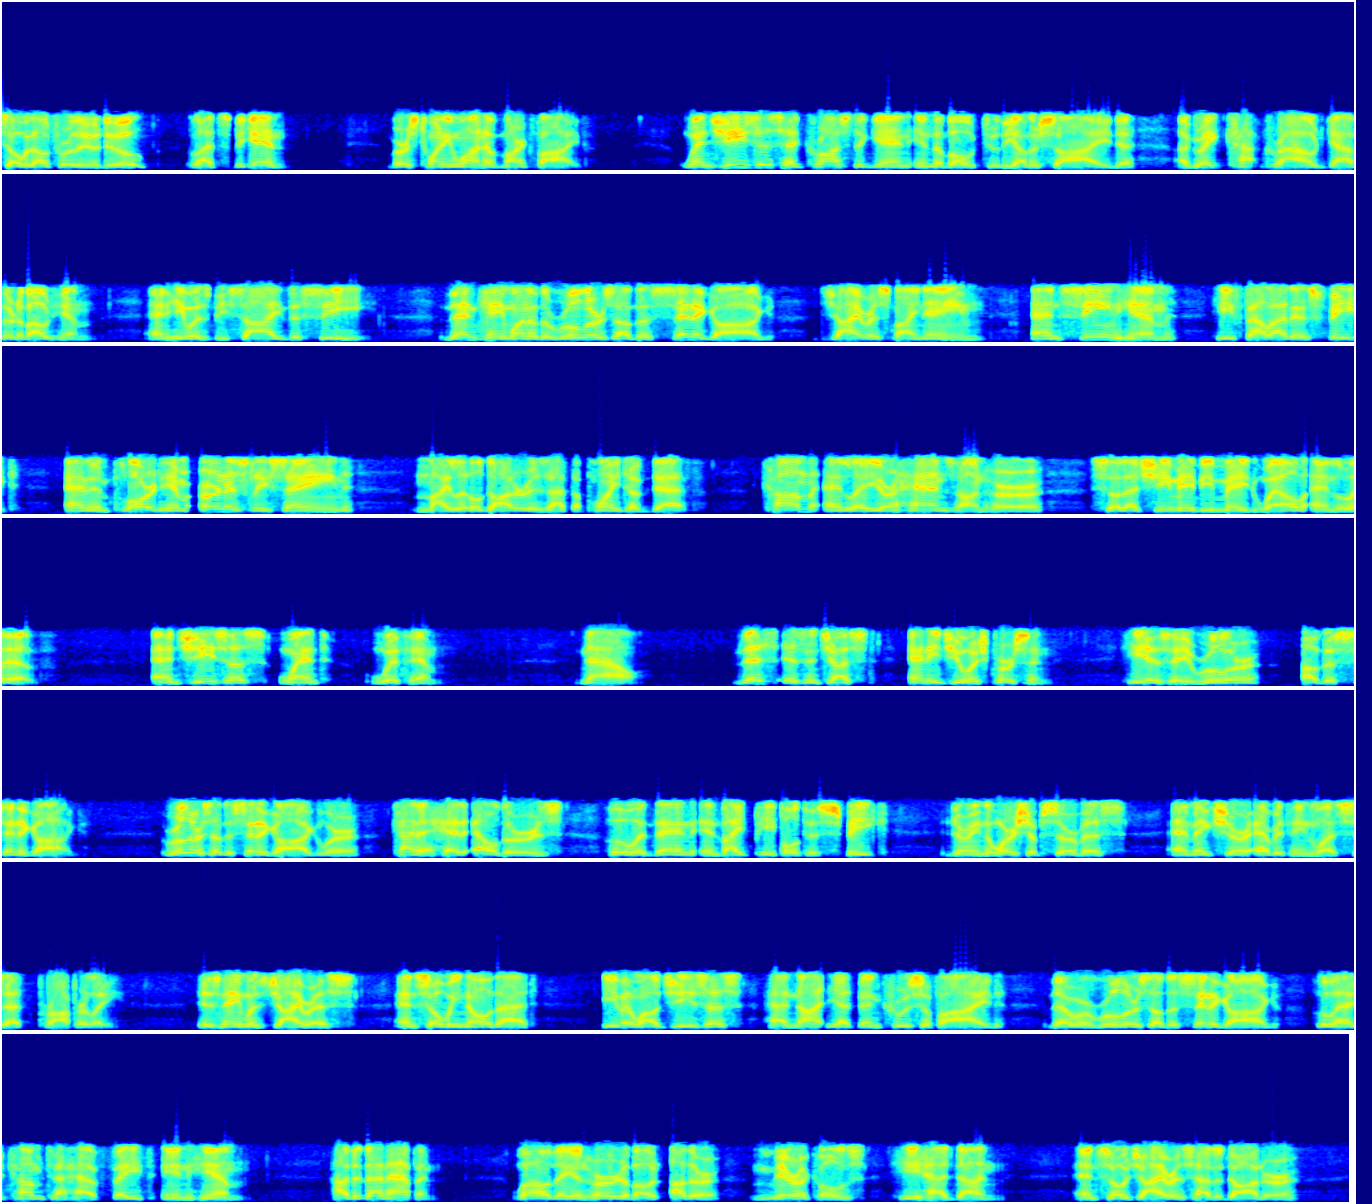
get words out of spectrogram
So without further ado, let's begin. Verse 21 of Mark 5. When Jesus had crossed again in the boat to the other side, a great crowd gathered about him, and he was beside the sea. Then came one of the rulers of the synagogue Jairus by name, and seeing him, he fell at his feet and implored him earnestly, saying, My little daughter is at the point of death. Come and lay your hands on her, so that she may be made well and live. And Jesus went with him. Now, this isn't just any Jewish person. He is a ruler of the synagogue. Rulers of the synagogue were kind of head elders who would then invite people to speak during the worship service and make sure everything was set properly. His name was Jairus, and so we know that even while Jesus had not yet been crucified, there were rulers of the synagogue who had come to have faith in him. How did that happen? Well, they had heard about other miracles he had done. And so Jairus had a daughter.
